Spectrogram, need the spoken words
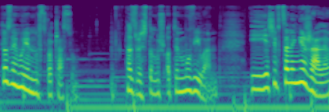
to zajmuje mnóstwo czasu. Zresztą już o tym mówiłam. I ja się wcale nie żalę,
